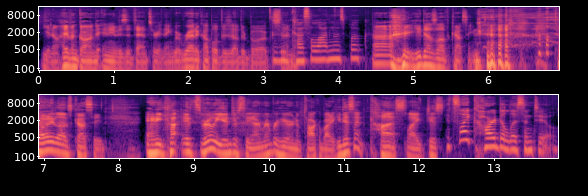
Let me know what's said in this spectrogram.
you know, haven't gone to any of his events or anything, but read a couple of his other books. Does he and, cuss a lot in this book? uh, he does love cussing. Tony loves cussing, and he. cu- It's really interesting. I remember hearing him talk about it. He doesn't cuss like just It's like hard to listen to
